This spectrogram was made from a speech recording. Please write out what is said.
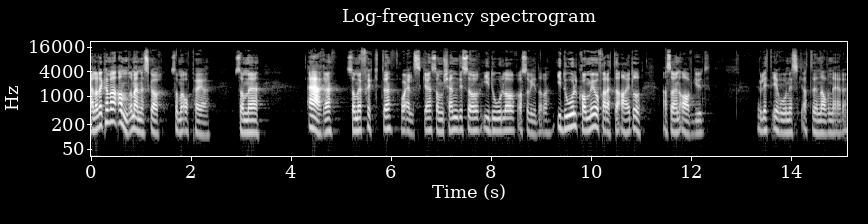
Eller det kan være andre mennesker som vi opphøyer, som vi ærer, som vi frykter og elsker, som kjendiser, idoler osv. Idol kommer jo fra dette idol, altså en avgud. Det er jo litt ironisk at navnet er det.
